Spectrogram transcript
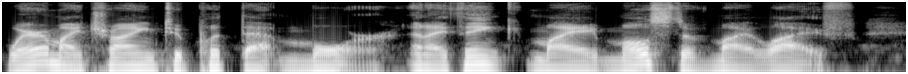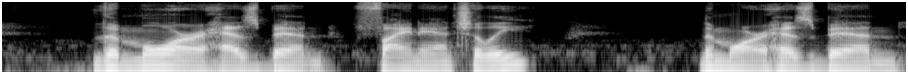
Where am I trying to put that more? And I think my most of my life, the more has been financially, the more has been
